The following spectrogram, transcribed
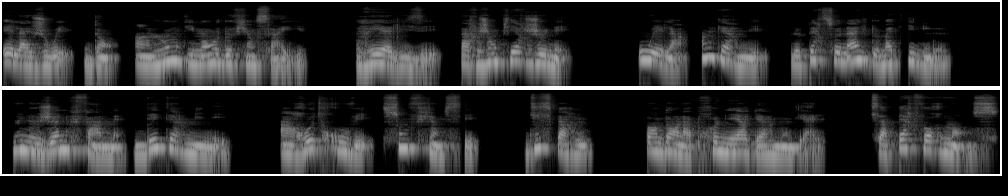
elle a joué dans Un long dimanche de fiançailles, réalisé par Jean-Pierre Jeunet, où elle a incarné le personnage de Mathilde, une jeune femme déterminée à retrouver son fiancé disparu pendant la Première Guerre mondiale. Sa performance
